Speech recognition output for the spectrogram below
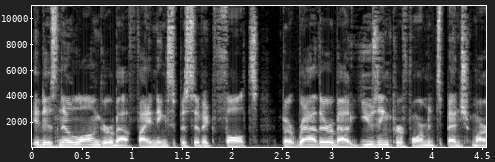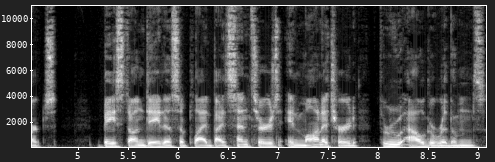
It is no longer about finding specific faults, but rather about using performance benchmarks based on data supplied by sensors and monitored through algorithms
